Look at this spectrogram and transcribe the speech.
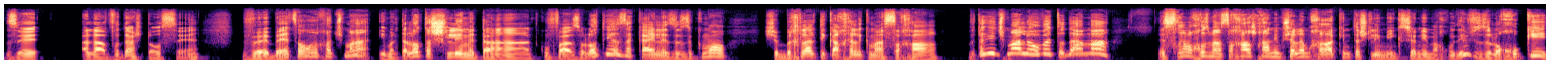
זה על העבודה שאתה עושה, ובעצם אומרים לך, תשמע, אם אתה לא תשלים את התקופה הזו, לא תהיה זכאי לזה, זה כמו שבכלל תיקח חלק מהשכר, ותגיד, שמע, לעובד, אתה יודע מה, 20% מהשכר שלך אני משלם לך רק אם תשלים איקס שנים, אנחנו יודעים שזה לא חוקי.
